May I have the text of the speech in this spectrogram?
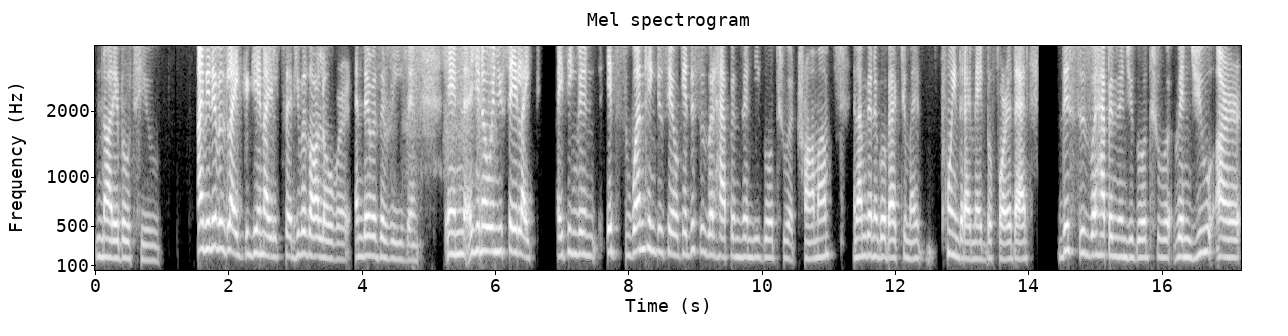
not able to I mean, it was like, again, I said he was all over and there was a reason. And, you know, when you say like, I think when it's one thing to say, okay, this is what happens when we go through a trauma. And I'm going to go back to my point that I made before that this is what happens when you go through, when you are,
